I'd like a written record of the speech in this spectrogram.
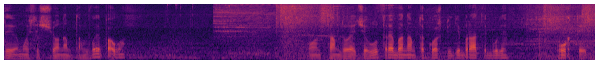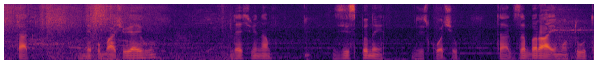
дивимося, що нам там випало. Вон там, до речі, лут треба нам також підібрати буде. Ух ти, так, не побачив я його. Десь він нам зі спини зіскочив. Так, забираємо тут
